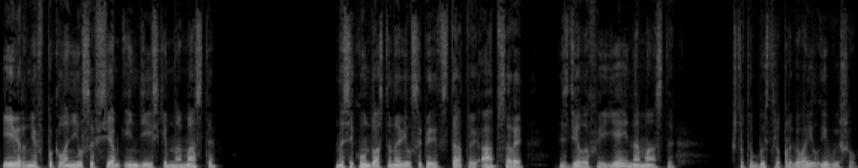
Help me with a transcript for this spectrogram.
Ивернев поклонился всем индийским намасте, на секунду остановился перед статуей Апсары, сделав и ей намасте, что-то быстро проговорил и вышел.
